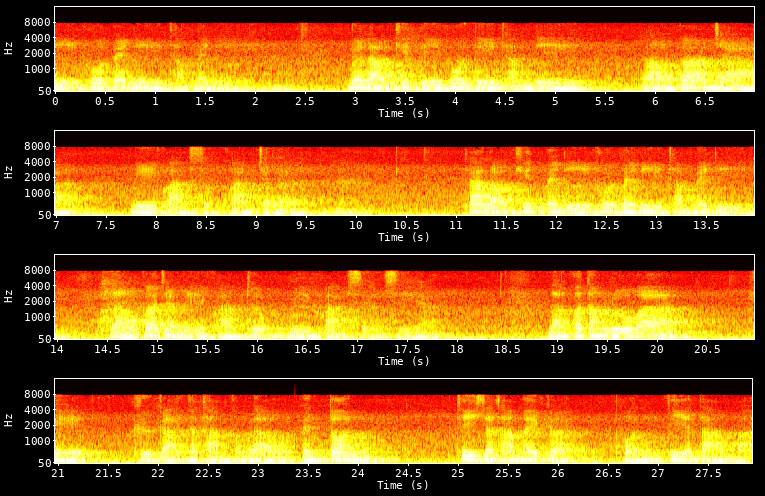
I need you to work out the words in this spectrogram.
ดีพูดไม่ดีทำไม่ดี เมื่อเราคิดดีพูดดีทำดี เราก็จะ มีความสุขความเจริญ ถ้าเราคิดไม่ดีพูดไม่ดีทำไม่ดี เราก็จะมีความทุกข์มีความเสื่อมเสีย เราก็ต้องรู้ว่าเหตุคือการกระทำของเราเป็นต้น ที่จะทำให้เกิดผลที่จะตามมา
